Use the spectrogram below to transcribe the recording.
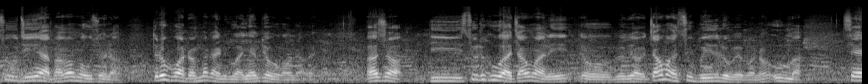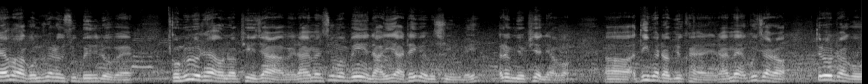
စုချင်းကဘာမှမဟုတ်ဆိုတော့သူတို့ဘဝတော့မှတ်တိုင်တစ်ခုကအရင်ပြောဖို့ကောင်းတာပဲအဲဆိုတော့ဒီစုတစ်ခုကအเจ้าမလေးဟိုဘယ်လိုပြောအเจ้าမစုပေးသလိုပဲပေါ့နော်ဥပမာဆယ်တန်းမှာဂုံတူထွက်လို့စုပေးသလိုပဲဂုံတူလို့ထက်အောင်တော့ဖြေကြတာပဲဒါပေမဲ့စုမပေးရင်ဒါကြီးကအထိပ္ပယ်မရှိဘူးလေအဲ့လိုမျိုးဖြစ်နေတာပေါ့အာအတိမတ်တော့ပြုတ်ခံရတယ်ဒါပေမဲ့အခုကျတော့သူတို့အတွက်ကို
